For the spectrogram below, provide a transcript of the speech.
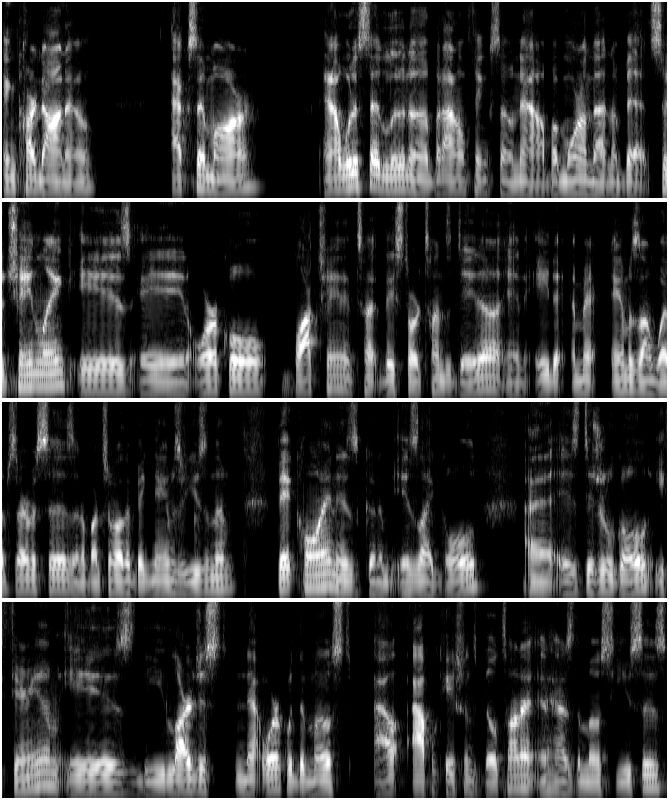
and Cardano, XMR, and I would have said Luna, but I don't think so now, but more on that in a bit. So Chainlink is an Oracle blockchain. T- they store tons of data and eight Amazon Web Services and a bunch of other big names are using them. Bitcoin is to is like gold. Uh, is digital gold. Ethereum is the largest network with the most applications built on it and has the most uses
